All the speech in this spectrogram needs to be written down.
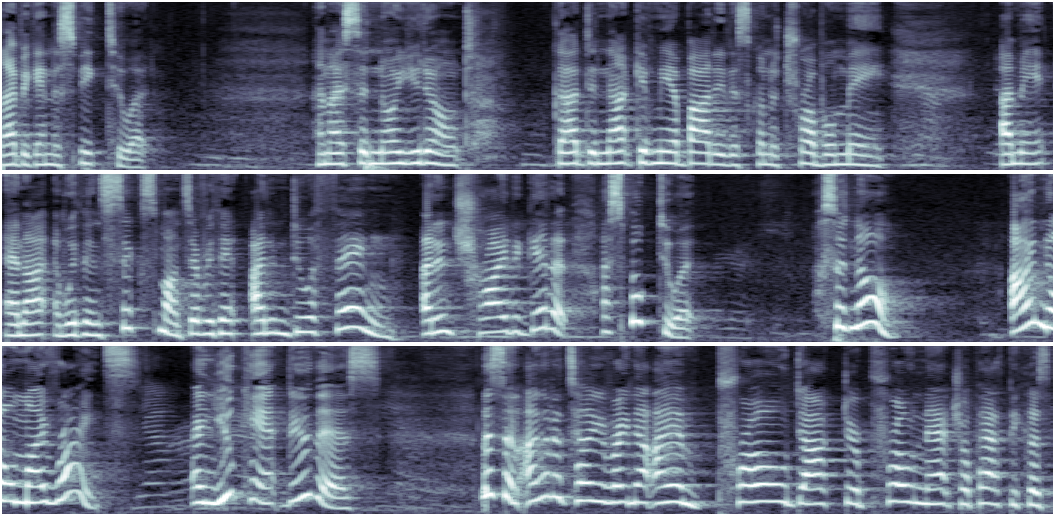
And I began to speak to it. And I said, No, you don't. God did not give me a body that's going to trouble me. I mean, and I, within six months, everything, I didn't do a thing. I didn't try to get it. I spoke to it. I said, No, I know my rights, and you can't do this. Listen, I'm going to tell you right now, I am pro doctor, pro naturopath because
